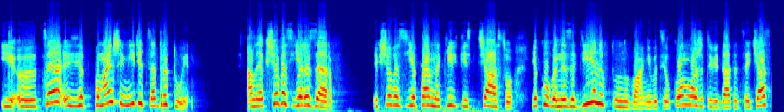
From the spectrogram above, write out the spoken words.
І е, це, по меншій мірі, це дратує. Але якщо у вас є резерв, якщо у вас є певна кількість часу, яку ви не задіяли в плануванні, ви цілком можете віддати цей час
